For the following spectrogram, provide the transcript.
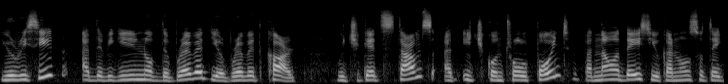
You receive at the beginning of the brevet your brevet card, which gets stamps at each control point, but nowadays you can also take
